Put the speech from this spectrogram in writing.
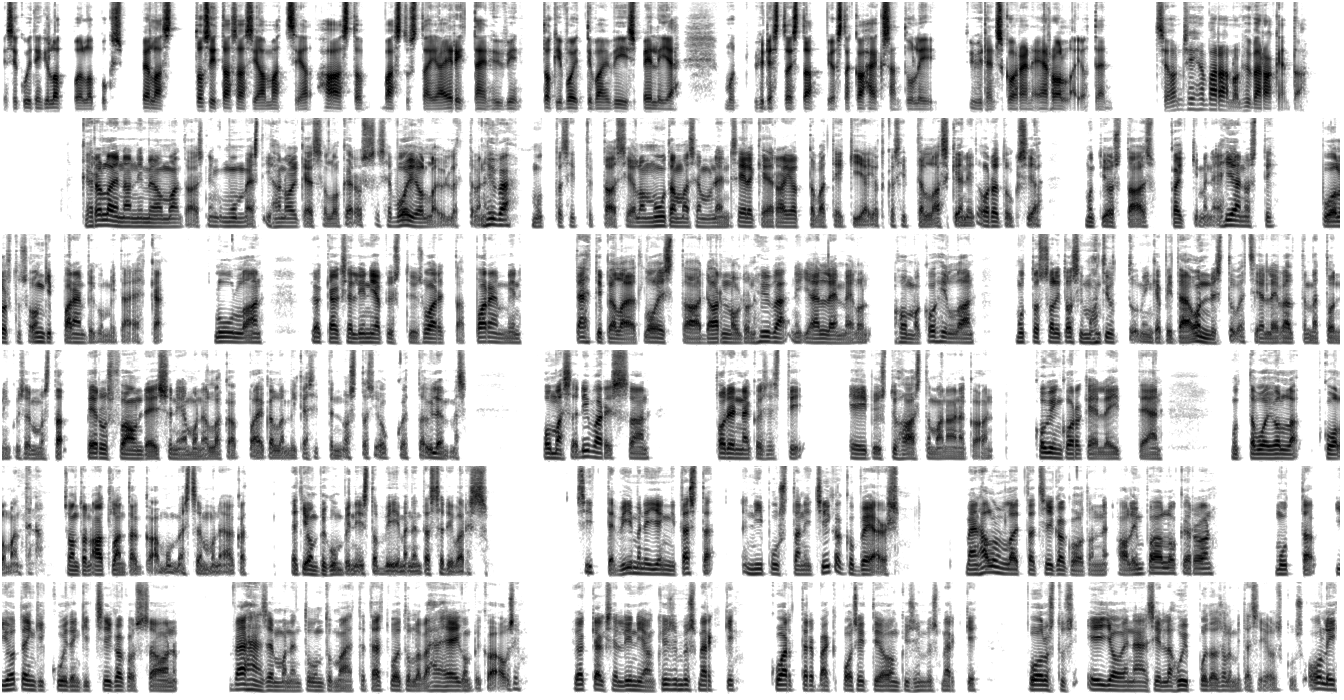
ja se kuitenkin loppujen lopuksi pelasi tosi tasaisia matseja, haasto vastustajia erittäin hyvin. Toki voitti vain viisi peliä, mutta 11 tappiosta kahdeksan tuli yhden skoren erolla, joten se on siihen varaan on hyvä rakentaa. Carolina on nimenomaan taas niin kuin mun mielestä ihan oikeassa lokerossa. Se voi olla yllättävän hyvä, mutta sitten taas siellä on muutama semmoinen selkeä rajoittava tekijä, jotka sitten laskee niitä odotuksia. Mutta jos taas kaikki menee hienosti, puolustus onkin parempi kuin mitä ehkä luullaan, hyökkäyksen linja pystyy suorittamaan paremmin, tähtipelaajat loistaa, Darnold on hyvä, niin jälleen meillä on homma kohillaan, mutta tuossa oli tosi monta juttua, minkä pitää onnistua, että siellä ei välttämättä ole niinku semmoista perusfoundationia monellakaan paikalla, mikä sitten nostaisi joukkuetta ylemmäs omassa divarissaan. Todennäköisesti ei pysty haastamaan ainakaan kovin korkealle itseään, mutta voi olla kolmantena. Se on tuon Atlantankaan mun mielestä semmoinen aika, että jompikumpi niistä on viimeinen tässä divarissa. Sitten viimeinen jengi tästä nipusta, niin Chicago Bears. Mä en halunnut laittaa Chicagoa tonne alimpaan lokeroon, mutta jotenkin kuitenkin Chicagossa on vähän semmoinen tuntuma, että tästä voi tulla vähän heikompi kausi. Hyökkäyksen linja on kysymysmerkki, quarterback-positio on kysymysmerkki, puolustus ei ole enää sillä huipputasolla, mitä se joskus oli,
